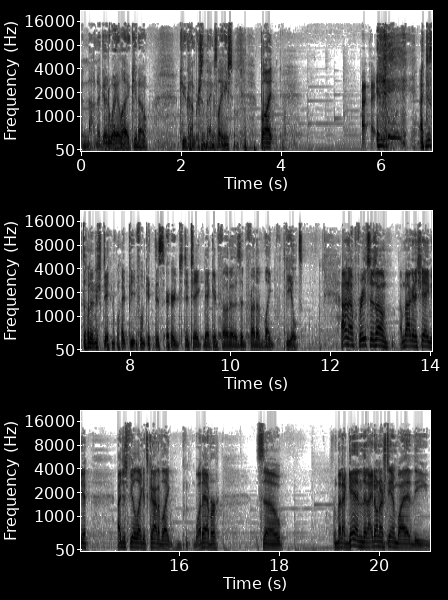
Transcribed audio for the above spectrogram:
and not in a good way, like, you know, cucumbers and things, ladies. But I, I just don't understand why people get this urge to take naked photos in front of like fields. I don't know, for each his own. I'm not going to shame you. I just feel like it's kind of like whatever. So, but again, then I don't understand why the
